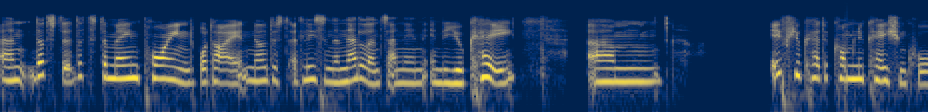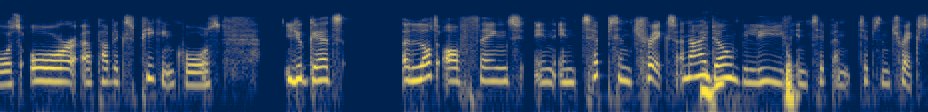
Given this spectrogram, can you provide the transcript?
and that's the that's the main point. What I noticed, at least in the Netherlands and in in the UK, um, if you get a communication course or a public speaking course, you get a lot of things in, in tips and tricks. And I don't believe in tip and tips and tricks.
